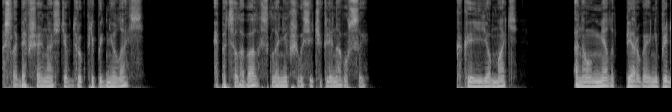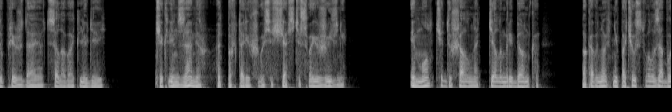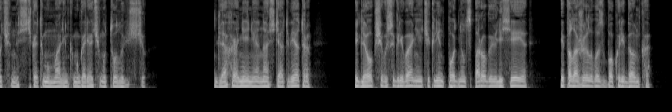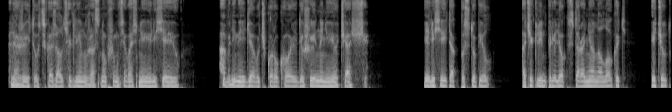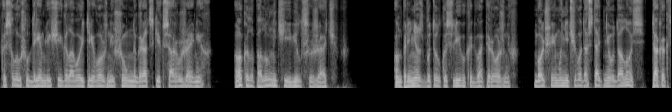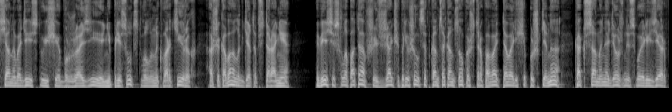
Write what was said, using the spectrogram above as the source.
Ослабевшая Настя вдруг приподнялась и поцеловала склонившегося Чеклина в усы. Как и ее мать, она умела первая, не предупреждая, целовать людей. Чеклин замер от повторившегося счастья своей жизни и молча дышал над телом ребенка, пока вновь не почувствовал озабоченность к этому маленькому горячему туловищу. Для охранения Насти от ветра и для общего согревания Чеклин поднял с порога Елисея и положил его сбоку ребенка. «Ляжи тут», — сказал Чеглин ужаснувшемуся во сне Елисею. «Обними девочку рукой и дыши на нее чаще». Елисей так поступил, а Чеклин прилег в стороне на локоть и чутко слушал дремлющей головой тревожный шум на городских сооружениях. Около полуночи явился Жачев. Он принес бутылку сливок и два пирожных. Больше ему ничего достать не удалось, так как вся новодействующая буржуазия не присутствовала на квартирах, а шиковала где-то в стороне. Весь исхлопотавшись, Жачев решился в конце концов оштрафовать товарища Пушкина как самый надежный свой резерв.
